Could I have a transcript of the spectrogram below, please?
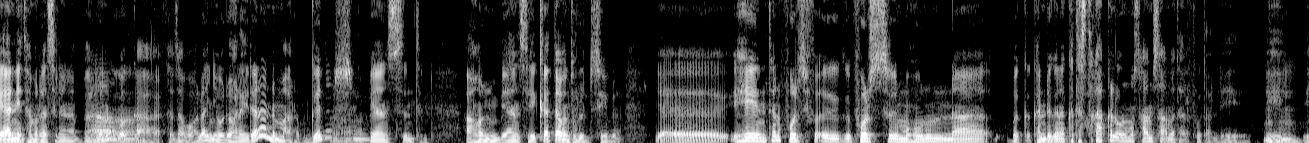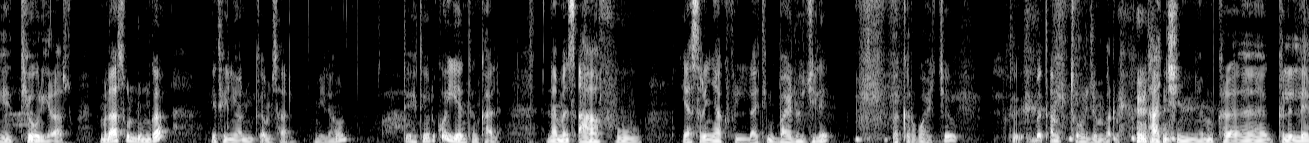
ያኔ ተምረን ስለነበረ ነው። በቃ ከዛ በኋላ እኛ ወደኋላ ሄደን አንማርም። ግን ቢያንስ እንትን አሁንም ቢያንስ የቀጣዩን ትውልድ ሴ ይሄ እንትን false መሆኑን እና በቃ ከእንደገና ከተስተካከለ almost ሀምሳ ዓመት አልፎታል ይሄ theory ራሱ። ምላስ ሁሉም ጋር የትኛውን ይቀምሳል የሚለውን theory ቆየ እንትን ካለ እና መጽሐፉ የአስረኛ ክፍል I think biology ላይ በቅርቡ አይቼው በጣም ጥሩ ጅምር ነው። ታችኝም ክልል ላይ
